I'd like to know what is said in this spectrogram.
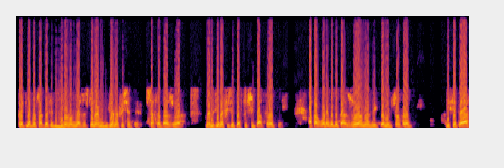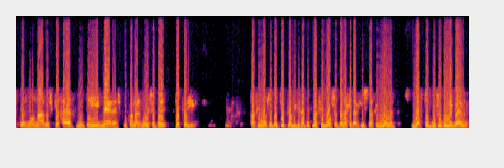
Πρέπει να προστατεύετε την κοινωνία σας και να μην την ξαναφήσετε σε αυτά τα ζώα. Να μην ξαναφήσετε αυτούς τους υπανθρώπου. Απαγορεύονται τα ζώα να δικαιώνουν τους ανθρώπους. Είστε τεράστιες μονάδες και θα έρθουν και οι ημέρε που θα αναγνωρίσετε πιο πολύ. Θα θυμώσετε πιο πολύ και θα πρέπει να θυμώσετε, να έχετε αρχίσει να θυμώνετε για αυτό που σου έχουν κάνει.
